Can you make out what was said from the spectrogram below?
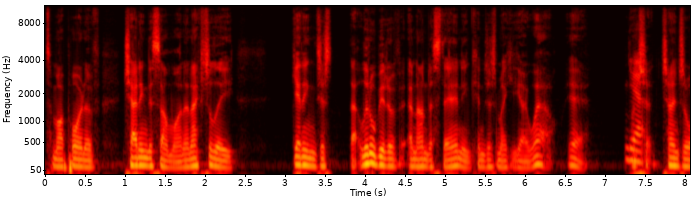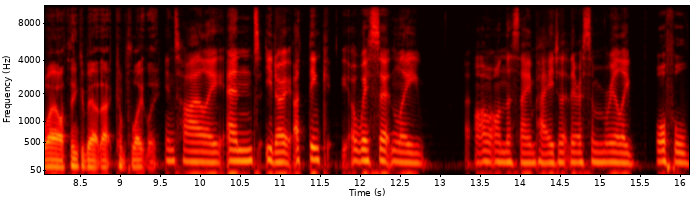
to my point of chatting to someone and actually getting just that little bit of an understanding can just make you go, wow, yeah, Yeah. Ch- change the way I think about that completely. entirely. And you know, I think we're certainly on on the same page that there are some really awful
